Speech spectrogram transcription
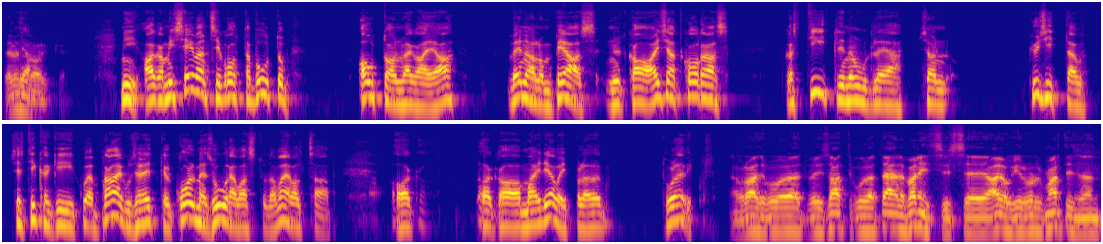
selles on loogika. nii, aga mis Evansi kohta puutub, auto on väga hea, vennal on peas nüüd ka asjad korras, kas tiitlinõudleja, see on küsitav, sest ikkagi praegusel hetkel kolme suure vastu ta vaevalt saab, aga, aga ma ei tea, võib-olla tulevikus. nagu raadiokuulajad või saatekuulajad tähele panid, siis ajukirurg Martinson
